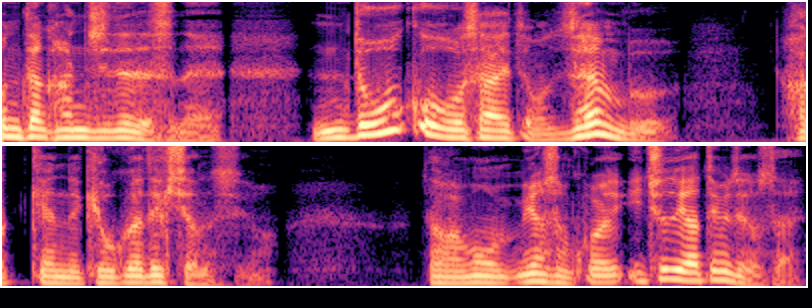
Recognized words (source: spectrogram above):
こんな感じでですねどこを押さえても全部発見で曲ができちゃうんですよ。だからもう皆さんこれ一度やってみてください。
